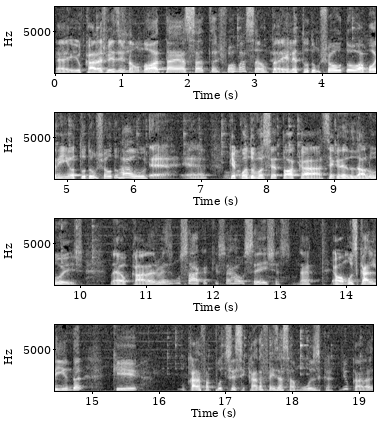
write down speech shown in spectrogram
É, e o cara às vezes não nota essa transformação. Pra ele é tudo um show do Amorim ou tudo um show do Raul. É, é. né? Porque quando você toca Segredo da Luz, né, o cara às vezes não saca que isso é Raul Seixas, né? É uma música linda que o cara fala, putz, esse cara fez essa música, e o cara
